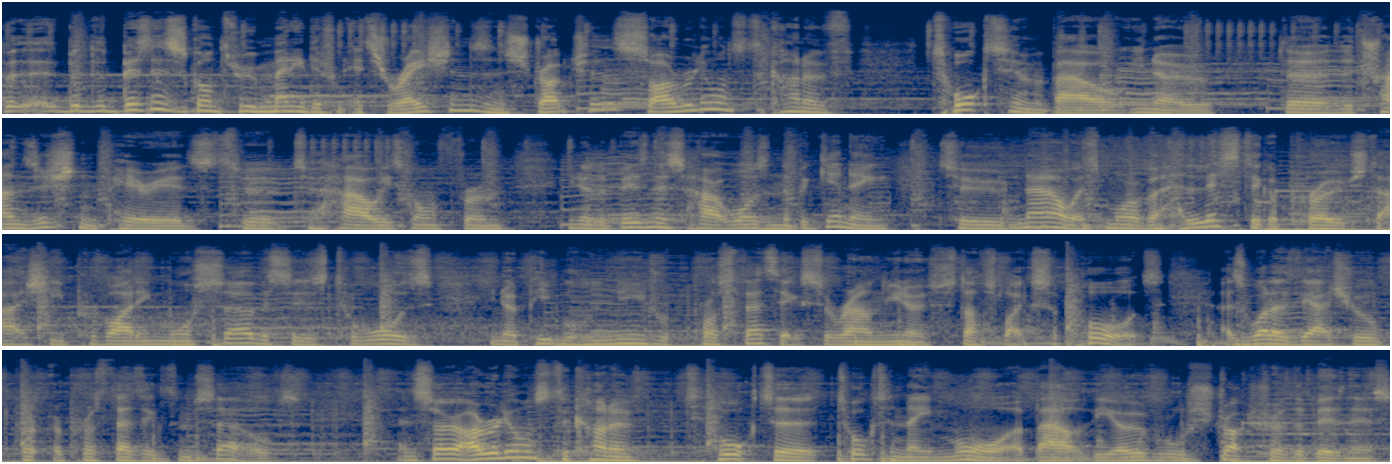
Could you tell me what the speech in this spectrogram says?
but but the business has gone through many different iterations and structures. So I really wanted to kind of talk to him about you know the the transition periods to to how he's gone from you know the business how it was in the beginning to now it's more of a holistic approach to actually providing more services towards you know people who need prosthetics around you know stuff like support as well as the actual pr- uh, prosthetics themselves and so I really wanted to kind of talk to talk to Nate more about the overall structure of the business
